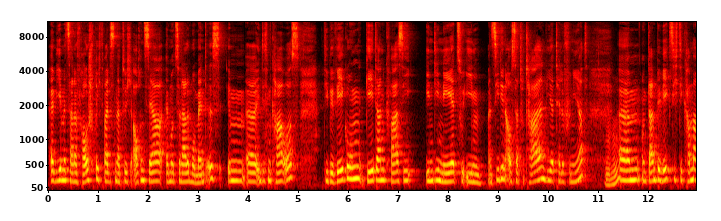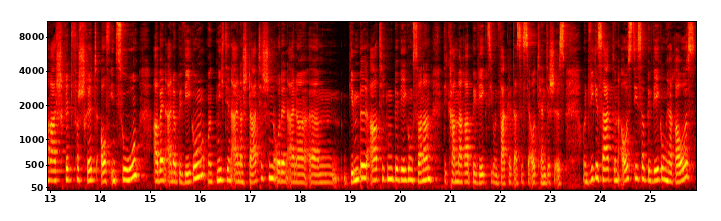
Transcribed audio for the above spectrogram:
äh, wie er mit seiner Frau spricht, weil es natürlich auch ein sehr emotionaler Moment ist im, äh, in diesem Chaos. Die Bewegung geht dann quasi in die Nähe zu ihm. Man sieht ihn aus der Totalen, wie er telefoniert. Mhm. Ähm, und dann bewegt sich die Kamera Schritt für Schritt auf ihn zu, aber in einer Bewegung und nicht in einer statischen oder in einer ähm, Gimbal-artigen Bewegung, sondern die Kamera bewegt sich und wackelt, dass es sehr authentisch ist. Und wie gesagt, und aus dieser Bewegung heraus,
